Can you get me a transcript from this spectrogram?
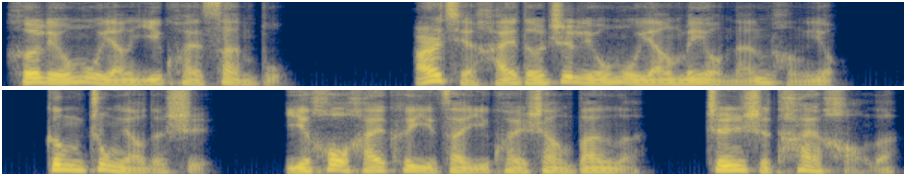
和刘牧阳一块散步，而且还得知刘牧阳没有男朋友，更重要的是，以后还可以在一块上班了，真是太好了。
